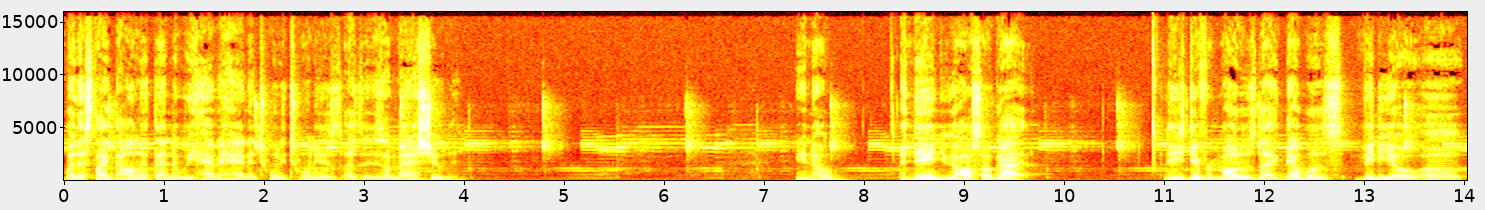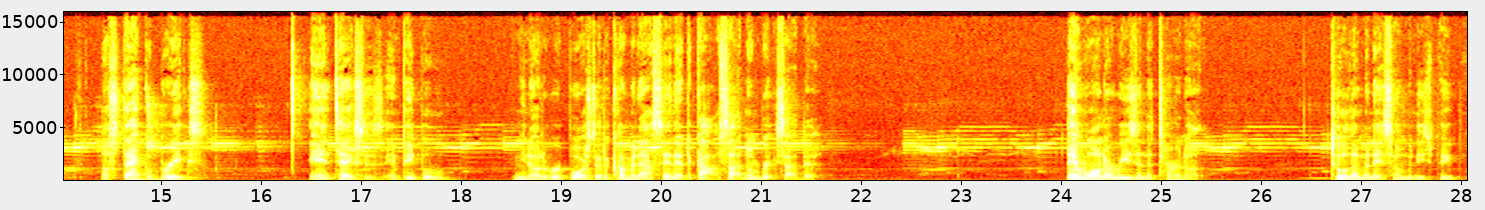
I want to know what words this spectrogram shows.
But it's like the only thing that we haven't had in 2020 is, is a mass shooting. you know, and then you also got these different motives. Like there was video of a stack of bricks in Texas, and people, you know, the reports that are coming out saying that the cops shot them bricks out there. They want a reason to turn up to eliminate some of these people.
